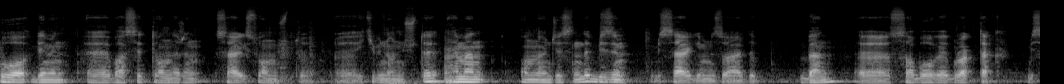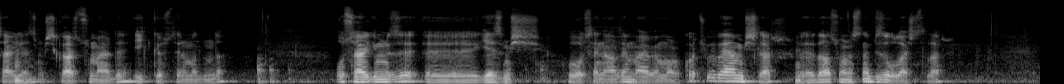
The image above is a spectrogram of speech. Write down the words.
Bu demin e, bahsetti onların sergisi olmuştu e, 2013'te. Hemen onun öncesinde bizim bir sergimiz vardı. Ben, e, Sabo ve Burak Tak bir sergi açmıştık Art Sümer'de ilk gösterim adında. O sergimizi e, gezmiş Hugo Sena ve Merve Morkoç ve beğenmişler. E, daha sonrasında bize ulaştılar.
